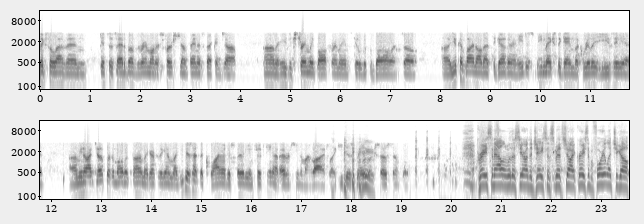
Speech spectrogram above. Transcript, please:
Six eleven, gets his head above the rim on his first jump and his second jump, um, and he's extremely ball friendly and skilled with the ball. And so uh, you combine all that together, and he just he makes the game look really easy. And um, you know, I joke with him all the time. Like after the game, I'm like, you just had the quietest thirty and fifteen I've ever seen in my life. Like you just made it look so simple. Grayson Allen with us here on the Jason Smith Show. All right, Grayson, before we let you go,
